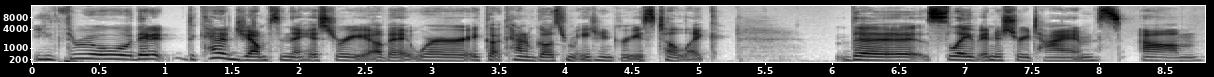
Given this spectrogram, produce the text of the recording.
you threw they it kind of jumps in the history of it where it got, kind of goes from ancient Greece to like the slave industry times. Um,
